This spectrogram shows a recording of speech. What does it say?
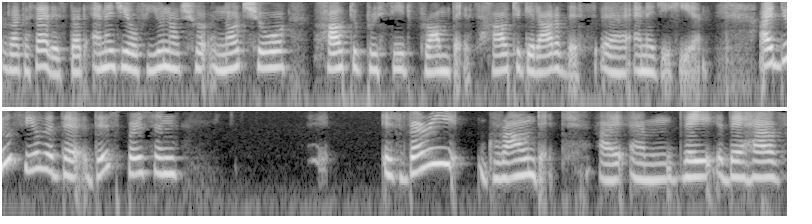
like I said, is that energy of you not sure not sure how to proceed from this, how to get out of this uh, energy here. I do feel that the, this person is very grounded. I um they they have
